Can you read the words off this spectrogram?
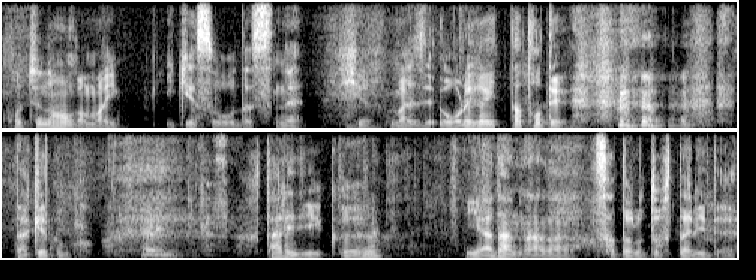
こっちの方がまあいいけそうですね。いや、まあ、俺が言ったとて。だけども。2人で行く？嫌だな悟と2人で。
